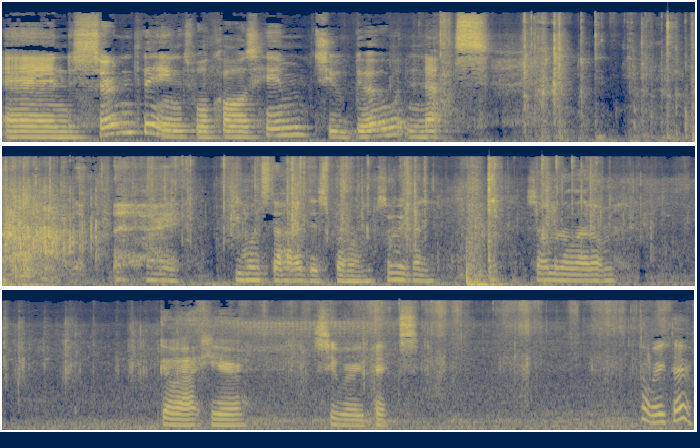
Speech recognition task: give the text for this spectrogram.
And certain things will cause him to go nuts. Alright, he wants to hide this bone. Sorry, buddy. So I'm gonna let him go out here, see where he picks. Oh, right there.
